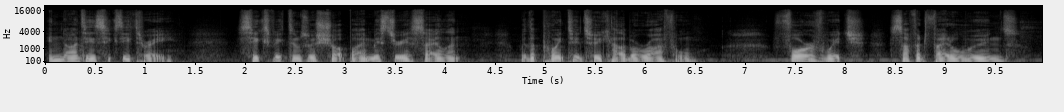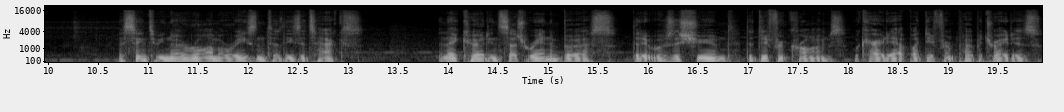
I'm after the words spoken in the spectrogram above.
In 1963, six victims were shot by a mystery assailant with a .22 caliber rifle, four of which suffered fatal wounds. There seemed to be no rhyme or reason to these attacks, and they occurred in such random bursts that it was assumed the different crimes were carried out by different perpetrators.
